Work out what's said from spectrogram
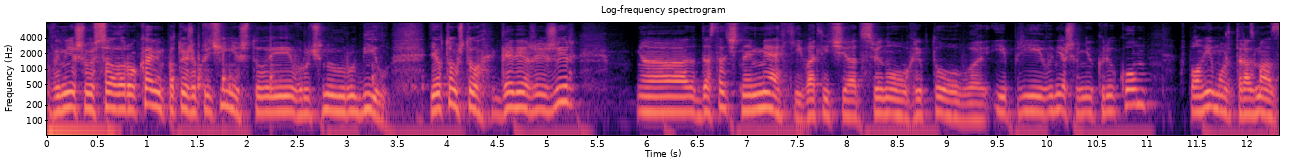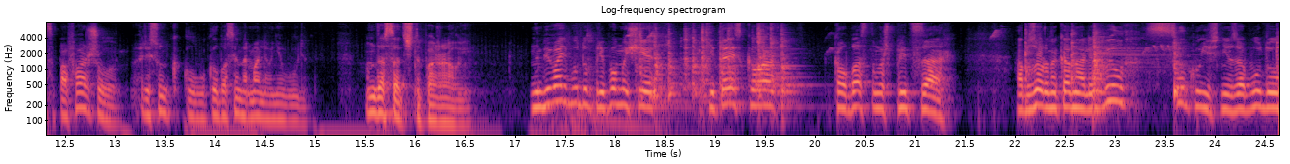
Вымешиваю сало руками по той же причине, что и вручную рубил. Дело в том, что говяжий жир э, достаточно мягкий, в отличие от свиного хребтового, и при вымешивании крюком вполне может размазаться по фаршу, рисунка колбасы нормального не будет. Ну, достаточно, пожалуй. Набивать буду при помощи китайского колбасного шприца. Обзор на канале был, ссылку, если не забуду,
